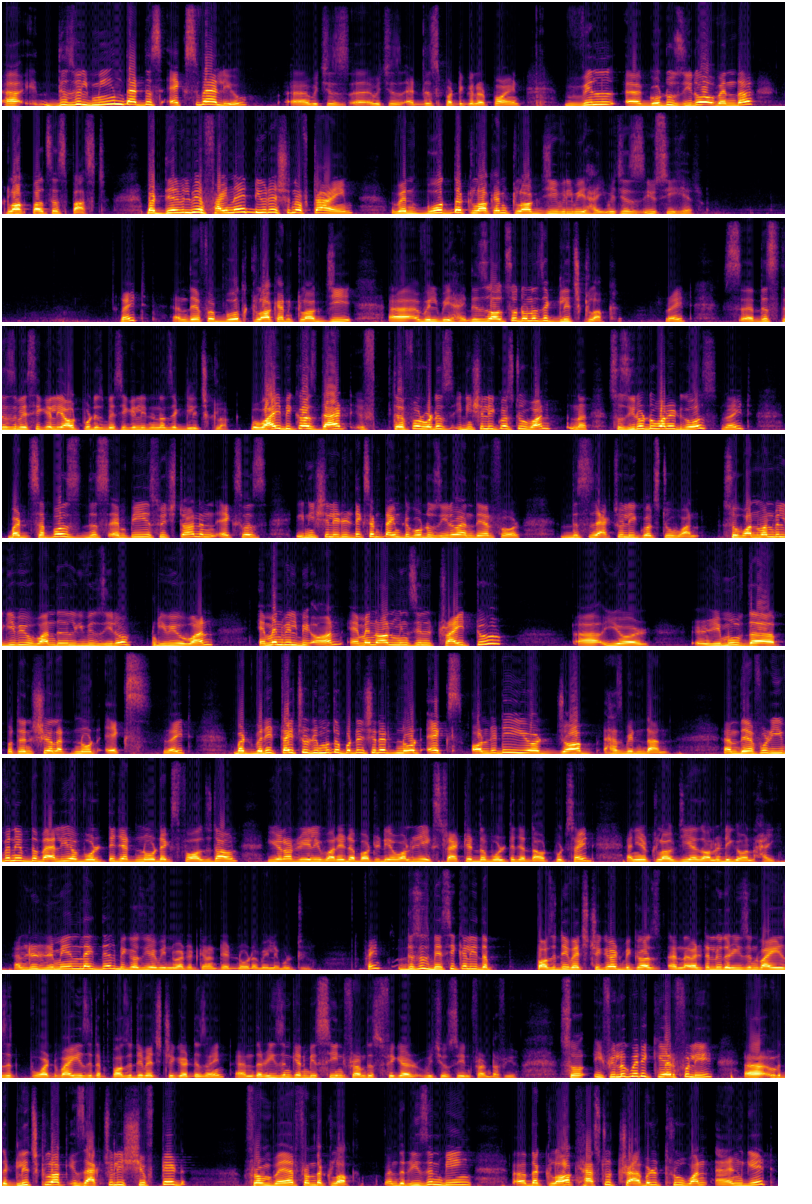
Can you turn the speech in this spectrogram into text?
Uh, this will mean that this x value uh, which is uh, which is at this particular point will uh, go to 0 when the clock pulse has passed, but there will be a finite duration of time when both the clock and clock g will be high which is you see here right? And therefore both clock and clock G uh, will be high. This is also known as a glitch clock right. So, this this is basically output is basically known as a glitch clock. Why? Because that if therefore what is initially equals to 1 so 0 to 1 it goes right but suppose this MP is switched on and X was initially it will take some time to go to 0 and therefore this is actually equals to 1. So 1 1 will give you 1 this will give you 0 give you 1 Mn will be on Mn on means you will try to uh, your remove the potential at node x right but when it tries to remove the potential at node x already your job has been done. And therefore even if the value of voltage at node x falls down you are not really worried about it. You have already extracted the voltage at the output side and your clock G has already gone high. And it will remain like there because you have inverted current at node available to you. Fine. This is basically the positive edge triggered because and I will tell you the reason why is it what why is it a positive edge triggered design and the reason can be seen from this figure which you see in front of you. So if you look very carefully uh, the glitch clock is actually shifted from where from the clock and the reason being uh, the clock has to travel through one AND gate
